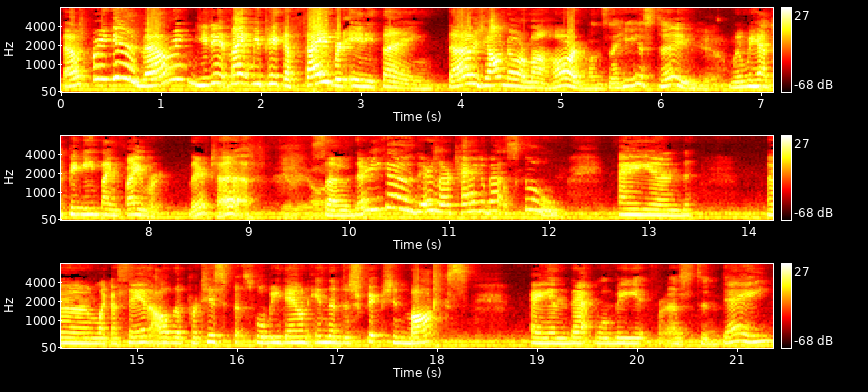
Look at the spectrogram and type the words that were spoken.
That was pretty good, Valerie. You didn't make me pick a favorite anything. Those y'all know are my hard ones. The his too. Yeah. When we have to pick anything favorite, they're tough. Yeah, they are. So there you go. There's our tag about school. And um, like I said, all the participants will be down in the description box. And that will be it for us today.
